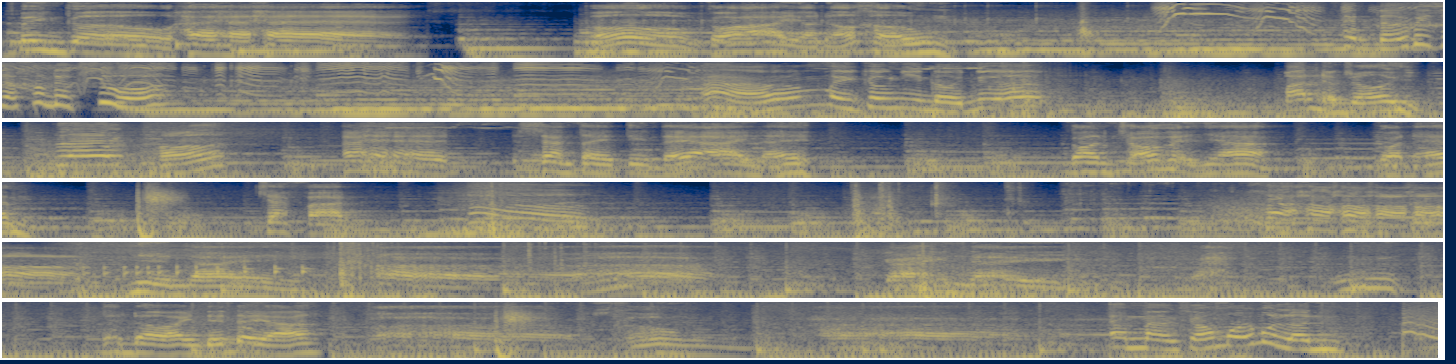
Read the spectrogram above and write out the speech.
Bingo. Ha ha ha Ồ có ai ở đó không? Tuyệt đối bây giờ không được xuống. À mình không nhìn nổi nữa. Bắt được rồi. Blake Hả? Xem thầy tìm thấy ai này. Con chó về nhà. Còn em. Chát phạt. À, Nhìn này. À, Cái này. Lần đầu anh đến đây à à, Không. À, Em mang chó mỗi một lần.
